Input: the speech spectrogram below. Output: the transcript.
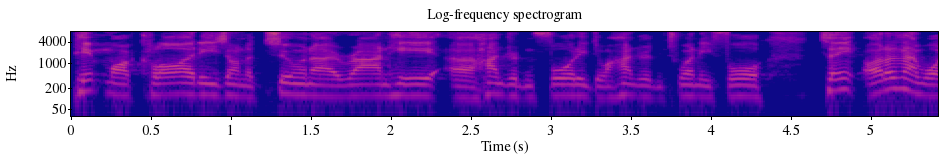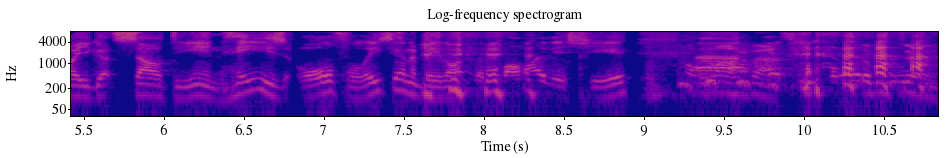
Pimp My Clyde, he's on a 2 0 run here, uh, 140 to 124. Team, I don't know why you got Salty in. He is awful. He's going to be like the buy this year. That.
